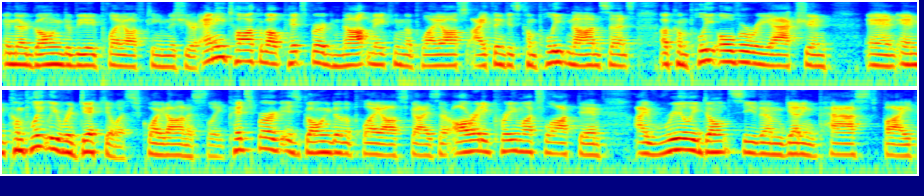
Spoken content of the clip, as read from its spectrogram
and they're going to be a playoff team this year. Any talk about Pittsburgh not making the playoffs, I think, is complete nonsense, a complete overreaction and and completely ridiculous, quite honestly. Pittsburgh is going to the playoffs, guys. They're already pretty much locked in. I really don't see them getting passed by.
